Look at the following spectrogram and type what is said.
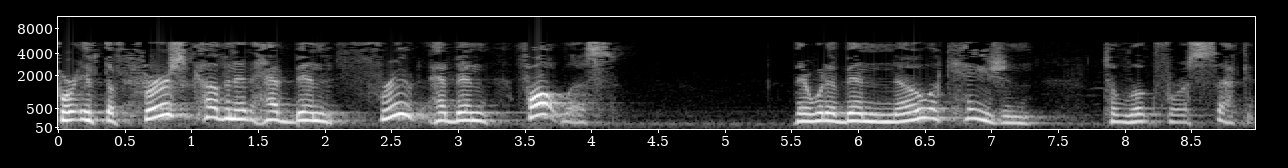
For if the first covenant had been fruit, had been faultless, there would have been no occasion to look for a second.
